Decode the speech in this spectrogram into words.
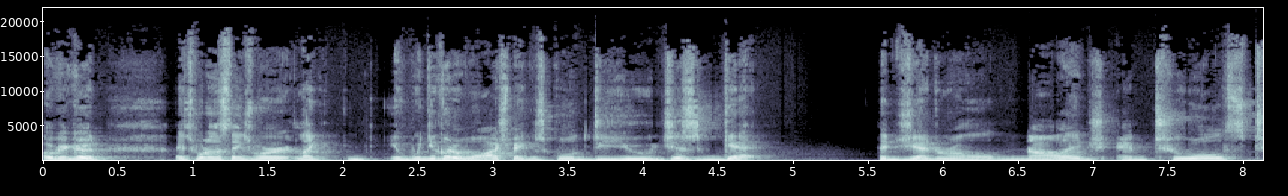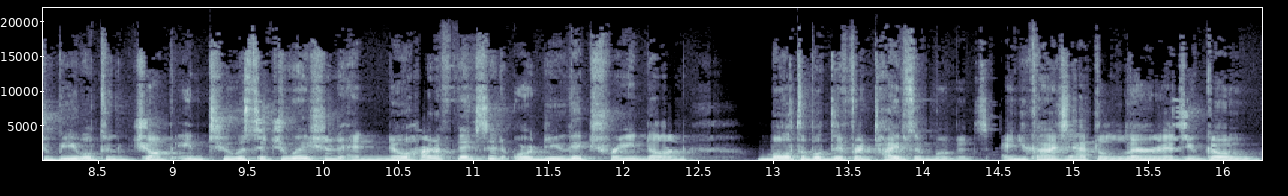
Okay good. It's one of those things where like when you go to watchmaking school do you just get the general knowledge and tools to be able to jump into a situation and know how to fix it? Or do you get trained on multiple different types of movements and you kind of just have to learn as you go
